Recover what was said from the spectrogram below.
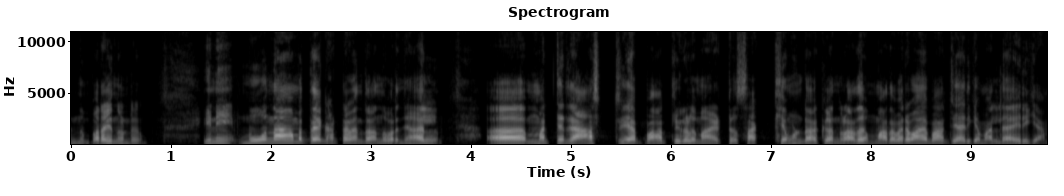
എന്നും പറയുന്നുണ്ട്. ഇനി മൂന്നാമത്തെ ഘട്ടം എന്താണെന്ന് പറഞ്ഞാൽ മറ്റ് രാഷ്ട്രീയ പാർട്ടികളുമായിട്ട് സഖ്യമുണ്ടാക്കുക എന്നുള്ളത് അത് മതപരമായ പാർട്ടി ആയിരിക്കാം അല്ലായിരിക്കാം.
